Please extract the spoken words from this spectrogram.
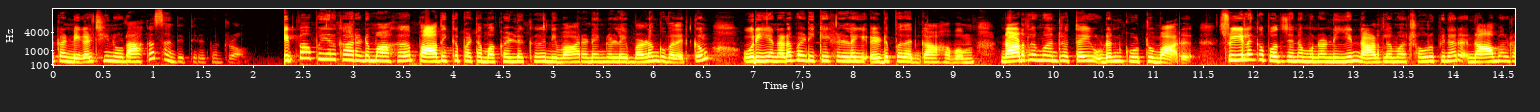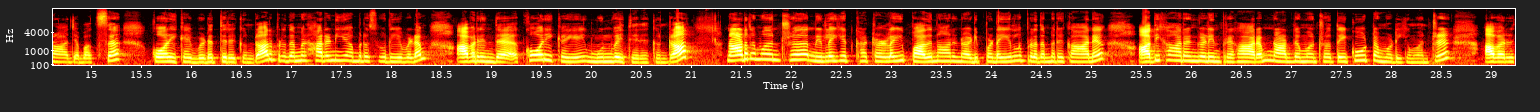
மற்றொரு நிஜகண் நிகழ்ச்சியினூடாக சந்தித்திருக்கின்றோம். இட்வா புயல் காரணமாக பாதிக்கப்பட்ட மக்களுக்கு நிவாரணங்களை வழங்குவதற்கும் உரிய நடவடிக்கைகளை எடுப்பதற்காகவும் நாடாளுமன்றத்தை உடன் கூட்டுமாறு ஸ்ரீலங்கா பொதுஜன முன்னணியின் நாடாளுமன்ற உறுப்பினர் நாமல் ராஜபக்ச கோரிக்கை விடுத்திருக்கின்றார். பிரதமர் ஹரணி அமரசூரியவிடம் அவர் இந்த கோரிக்கையை முன்வைத்திருக்கின்றார். நாடாளுமன்ற நிலையற் கட்டளை பதினாறின் அடிப்படையில் பிரதமருக்கான அதிகாரங்களின் பிரகாரம் நாடாளுமன்றத்தை கூட்ட முடியும் என்று அவர்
